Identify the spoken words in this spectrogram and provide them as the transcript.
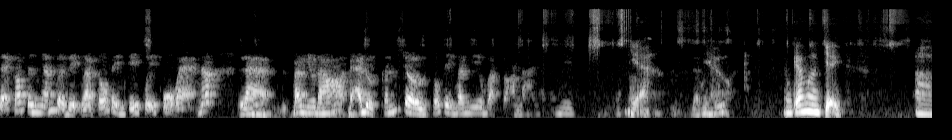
sẽ có tin nhắn về việc là số tiền ký quỹ của bạn á là bao nhiêu đó đã được cấn trừ số tiền bao nhiêu và còn lại là bao nhiêu. Dạ. Dạ. Em cảm ơn chị. À,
